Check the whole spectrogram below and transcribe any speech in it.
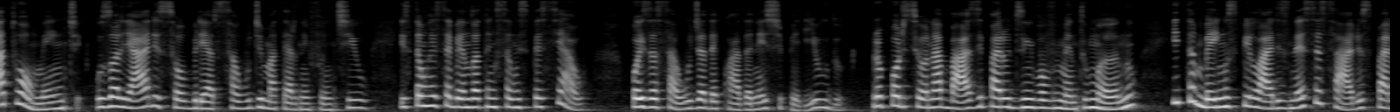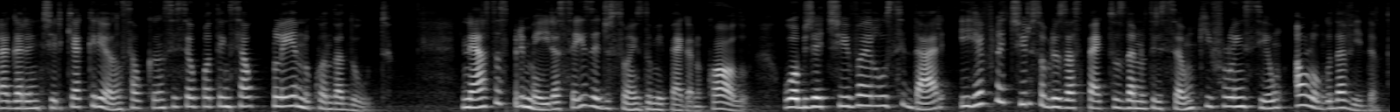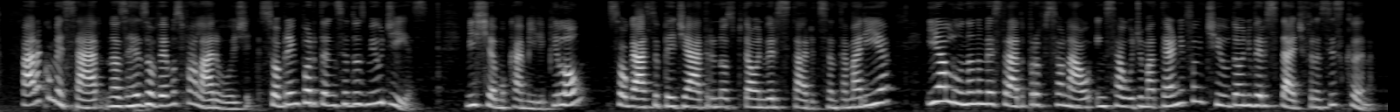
Atualmente, os olhares sobre a saúde materno-infantil estão recebendo atenção especial, pois a saúde adequada neste período proporciona a base para o desenvolvimento humano e também os pilares necessários para garantir que a criança alcance seu potencial pleno quando adulto. Nestas primeiras seis edições do Me Pega no Colo, o objetivo é elucidar e refletir sobre os aspectos da nutrição que influenciam ao longo da vida. Para começar, nós resolvemos falar hoje sobre a importância dos mil dias. Me chamo Camille Pilon, sou gastropediatra no Hospital Universitário de Santa Maria e aluna no mestrado profissional em saúde materno-infantil da Universidade Franciscana.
